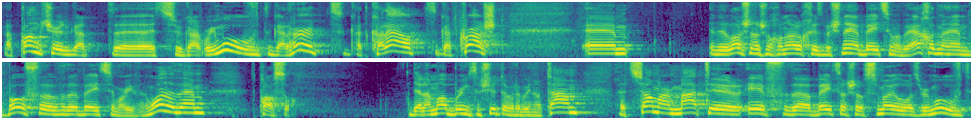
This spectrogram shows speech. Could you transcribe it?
got punctured, got, uh, it's got removed, got hurt, got cut out, got crushed. Um, in the Lashon Shulchan Aruch is b'shnei beitzim or mehem, both of the beitzim or even one of them, it's possible. The Rama brings the shit of Rabbeinu Tam that some are matir if the Beit Shel Smoil was removed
